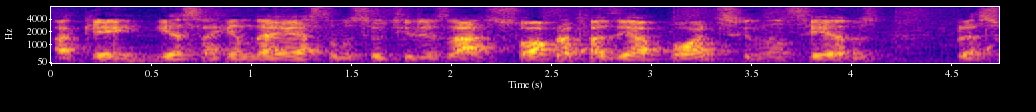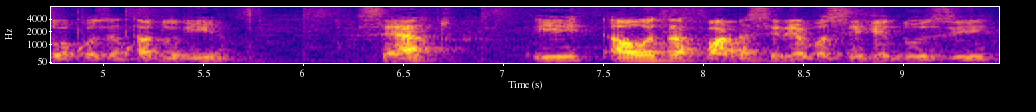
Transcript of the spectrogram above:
ok? E essa renda extra você utilizar só para fazer aportes financeiros para sua aposentadoria, certo? E a outra forma seria você reduzir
